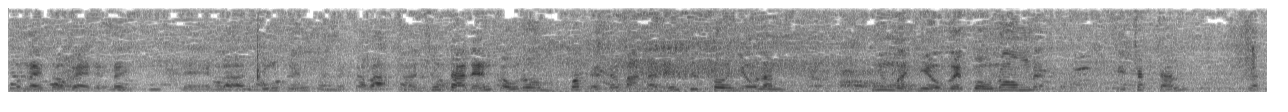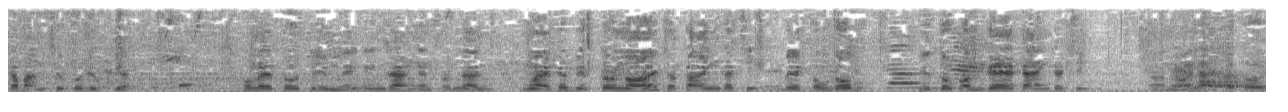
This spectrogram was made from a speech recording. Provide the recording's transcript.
Hôm nay tôi về được đây để là chứng kiến cùng với các bạn. À, chúng ta đến cầu đôm có thể các bạn đã đến trước tôi nhiều lần nhưng mà hiểu về cầu đôm đấy thì chắc chắn là các bạn chưa có điều kiện. Hôm nay tôi tìm đến anh Giang anh Tuấn là ngoài cái việc tôi nói cho các anh các chị về cầu đôm thì tôi còn nghe các anh các chị à, nói lại cho tôi.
